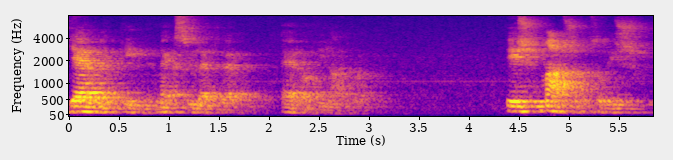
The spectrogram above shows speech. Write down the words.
gyermekként megszületve erre a világra. És másodszor is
